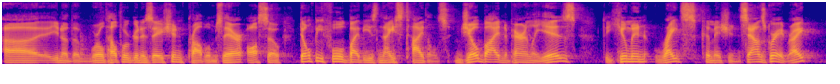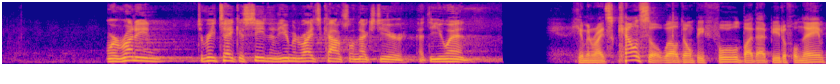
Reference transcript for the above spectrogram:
uh, you know, the World Health Organization, problems there. Also, don't be fooled by these nice titles. Joe Biden apparently is the Human Rights Commission. Sounds great, right? We're running to retake a seat in the Human Rights Council next year at the UN. Human Rights Council. Well, don't be fooled by that beautiful name.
